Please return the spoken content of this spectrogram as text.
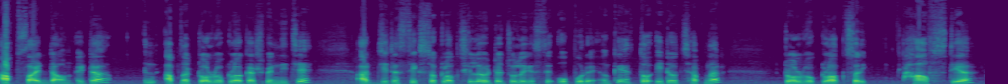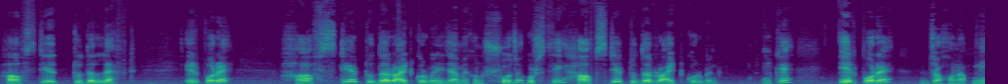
আপসাইড ডাউন এটা, আপনার টুয়েলভ ও ক্লক আসবে নিচে আর যেটা সিক্স ও ক্লক ছিল ওটা চলে গেছে উপরে ওকে তো এটা হচ্ছে আপনার twelve o'clock sorry half steer half steer to the left এরপরে half steer to the right করবেন। এই যে আমি এখন সোজা করছি half steer to the right করবেন ওকে এরপরে যখন আপনি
